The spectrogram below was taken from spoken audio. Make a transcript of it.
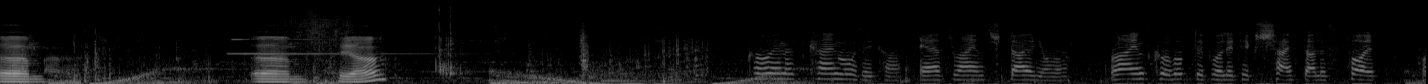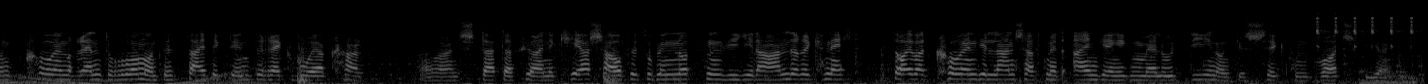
Ähm. Ähm, ja. Cohen ist kein Musiker. Er ist Ryans Stalljunge. Ryans korrupte Politik scheißt alles voll. Und Cohen rennt rum und beseitigt den Dreck, wo er kann. Aber anstatt dafür eine Kehrschaufel zu benutzen wie jeder andere Knecht, säubert Cohen die Landschaft mit eingängigen Melodien und geschickten Wortspielen.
